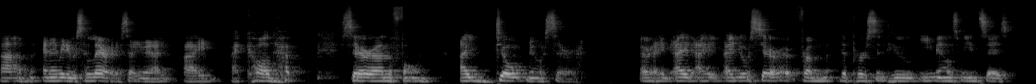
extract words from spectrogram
Um, and I mean, it was hilarious. I mean, I I, I called up Sarah on the phone. I don't know Sarah. All right. I, I, I know Sarah from the person who emails me and says,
